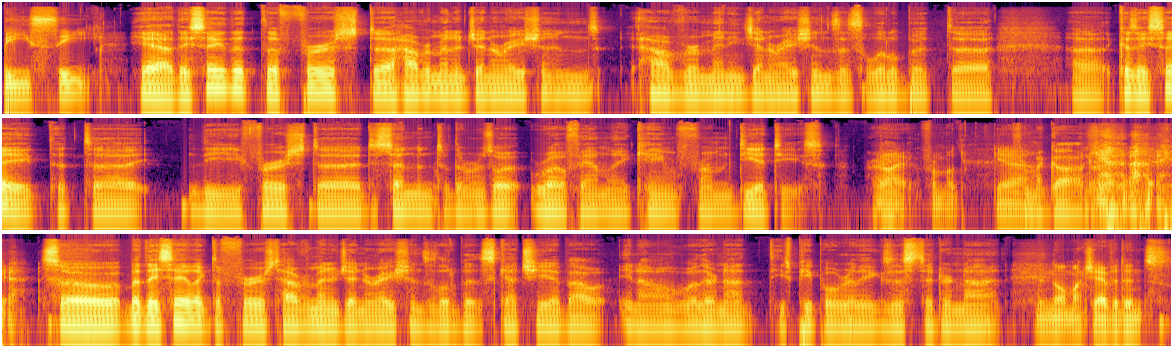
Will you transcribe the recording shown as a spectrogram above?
BC. Yeah, they say that the first uh, however many generations, however many generations, it's a little bit because they say that uh, the first uh, descendant of the royal family came from deities, Right, from a yeah, from a god. Right? yeah, yeah. So, but they say like the first however many generations a little bit sketchy about you know whether or not these people really existed or not. There's not much evidence.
